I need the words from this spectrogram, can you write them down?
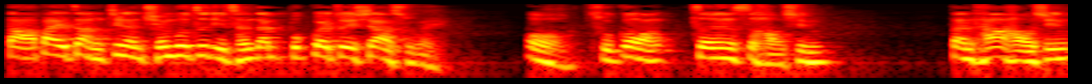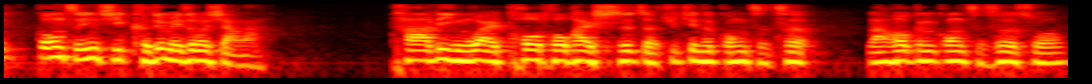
打败仗竟然全部自己承担，不怪罪下属哎！哦，楚共王真是好心。但他好心，公子婴齐可就没这么想了。他另外偷偷派使者去见了公子彻，然后跟公子彻说：“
